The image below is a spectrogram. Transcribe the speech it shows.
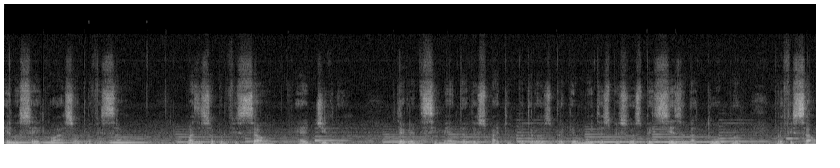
Eu não sei qual é a sua profissão, mas a sua profissão é digno de agradecimento a Deus Pai Todo-Poderoso, porque muitas pessoas precisam da tua profissão.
